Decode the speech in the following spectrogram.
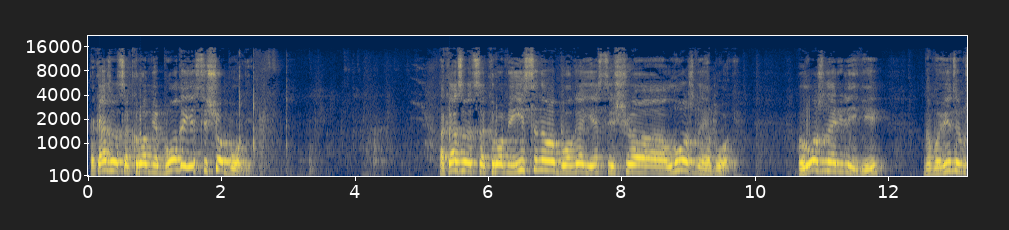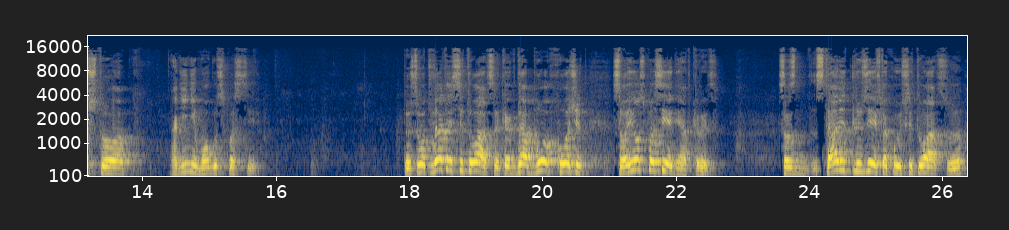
Оказывается, кроме Бога есть еще боги. Оказывается, кроме истинного Бога есть еще ложные боги, ложные религии, но мы видим, что они не могут спасти. То есть вот в этой ситуации, когда Бог хочет свое спасение открыть, ставит людей в такую ситуацию,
